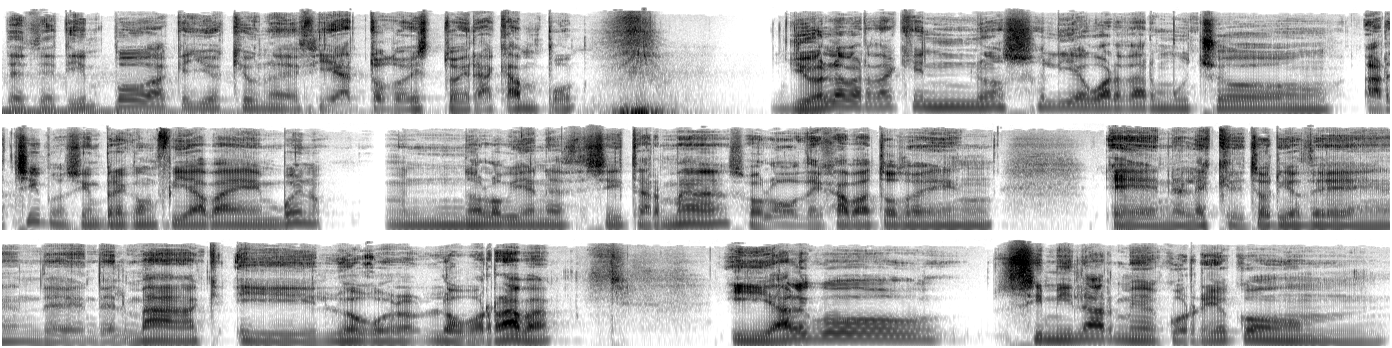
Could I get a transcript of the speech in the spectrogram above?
Desde tiempo aquellos que uno decía todo esto era campo, yo la verdad que no solía guardar mucho archivos, siempre confiaba en, bueno, no lo voy a necesitar más o lo dejaba todo en, el escritorio del Mac y luego lo borraba. Y algo similar me ocurrió con,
